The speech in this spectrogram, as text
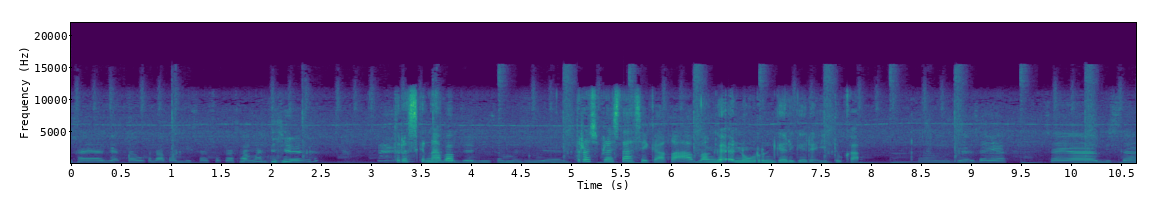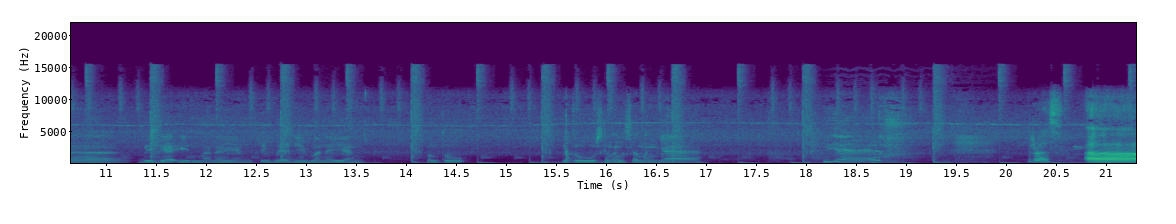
saya nggak tahu kenapa bisa suka sama dia Terus kenapa? jadi sama dia Terus prestasi kakak apa nggak nurun gara-gara itu kak? oh, enggak saya saya bisa bedain mana yang pribadi mana yang untuk itu seneng senengnya iya Terus eh,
